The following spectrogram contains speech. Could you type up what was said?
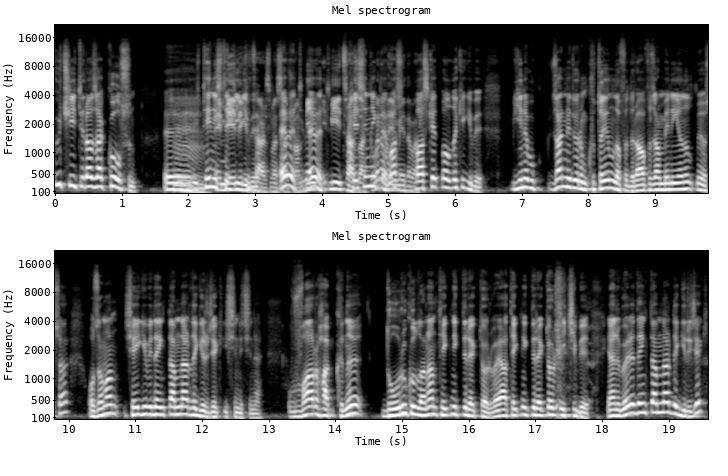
3 itiraz hakkı olsun. Ee, tenisteki NBA'deki gibi. tarz mesela evet. Bir- evet. bir itiraz var Kesinlikle ama Bas- var. basketboldaki gibi. Yine bu zannediyorum Kutay'ın lafıdır. Hafızam beni yanıltmıyorsa o zaman şey gibi denklemler de girecek işin içine. Var hakkını doğru kullanan teknik direktör veya teknik direktör ekibi. Yani böyle denklemler de girecek.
